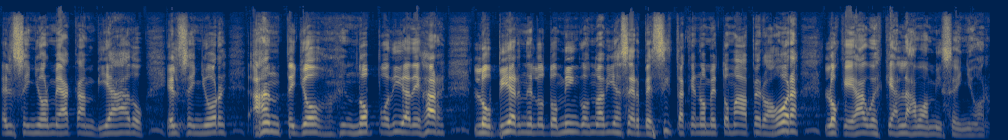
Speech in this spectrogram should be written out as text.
El Señor me ha cambiado. El Señor, antes yo no podía dejar los viernes, los domingos, no había cervecita que no me tomaba, pero ahora lo que hago es que alabo a mi Señor.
